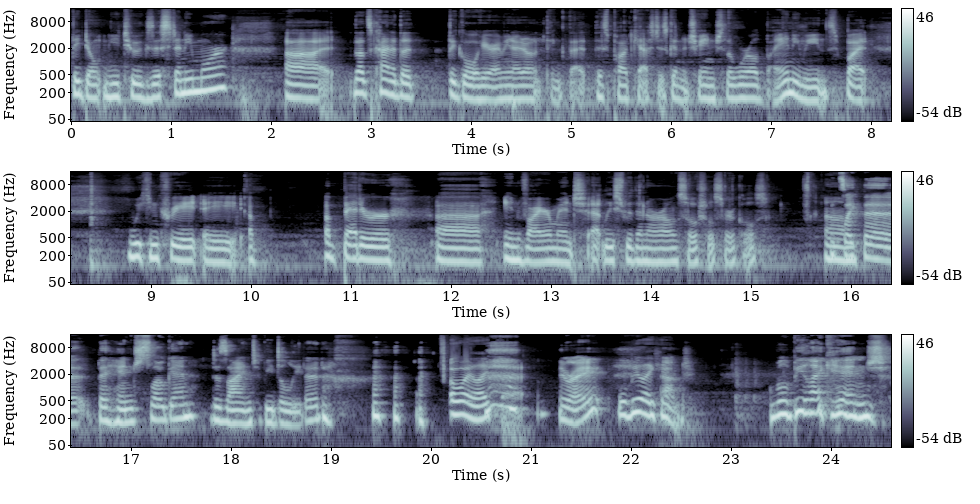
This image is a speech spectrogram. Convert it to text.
they don't need to exist anymore. Uh, that's kind of the the goal here. I mean i don't think that this podcast is going to change the world by any means but we can create a a, a better uh, environment at least within our own social circles. It's like the the hinge slogan designed to be deleted, oh i like that. Right? we'll be like hinge We'll be like Hinge.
